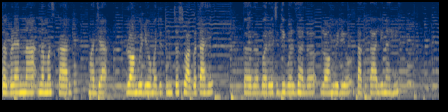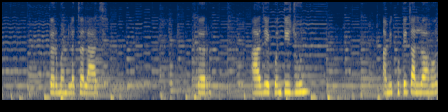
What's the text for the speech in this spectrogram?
सगळ्यांना नमस्कार. माझ्या लाँग व्हिडिओमध्ये तुमचं स्वागत आहे. तर बरेच दिवस झालं लाँग व्हिडिओ टाकता आली नाही. तर म्हटलं चला आज. तर आज एकोणतीस जून आम्ही कुठे चाललो आहोत?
